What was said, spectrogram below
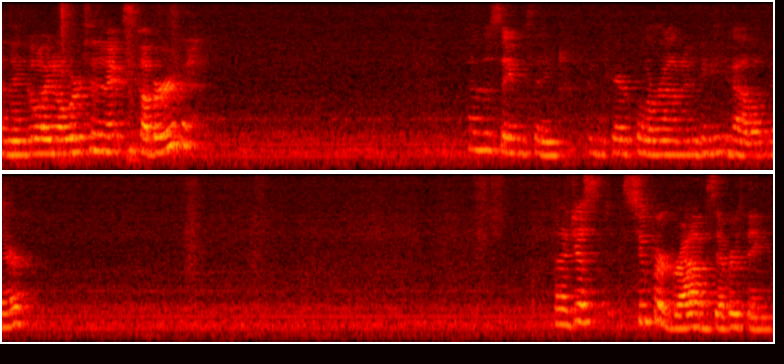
And then going over to the next cupboard. And the same thing. Be careful around anything you have up there. And I just super grabs everything.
